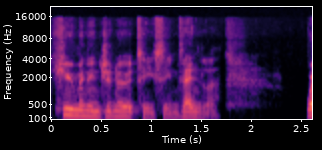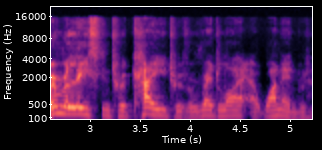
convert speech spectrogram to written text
Human ingenuity seems endless. When released into a cage with a red light at one end,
